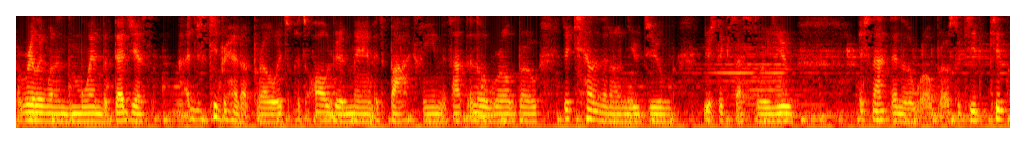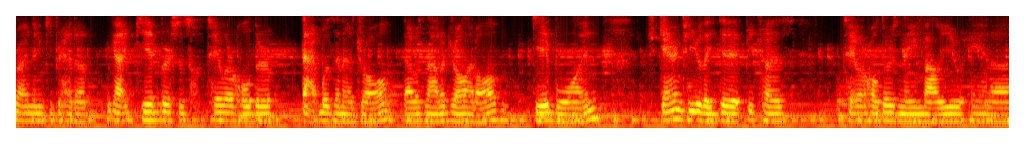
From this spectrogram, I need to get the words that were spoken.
I really wanted them to win, but Deji just, just keep your head up, bro. It's it's all good, man. It's boxing. It's not the end of the world, bro. You're killing it on YouTube. You're successful. You. It's not the end of the world, bro. So keep keep grinding keep your head up. We got Gib versus Taylor Holder. That wasn't a draw. That was not a draw at all. Gib won. I guarantee you they did it because Taylor Holder's name value and uh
